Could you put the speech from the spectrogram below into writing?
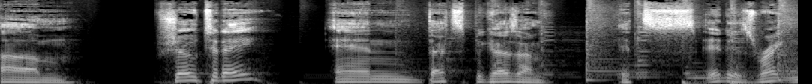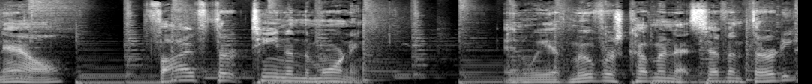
um, show today, and that's because I'm it's it is right now 5:13 in the morning and we have movers coming at 7:30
